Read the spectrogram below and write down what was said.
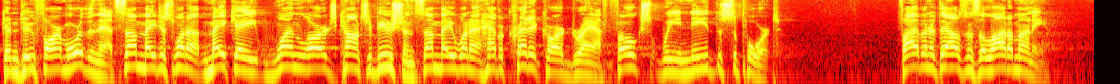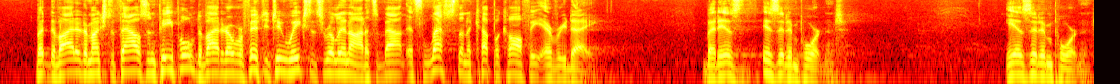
can do far more than that. Some may just want to make a one large contribution. Some may want to have a credit card draft. Folks, we need the support. 500,000 is a lot of money. But divided amongst a thousand people, divided over 52 weeks, it's really not. It's about, it's less than a cup of coffee every day. But is, is it important? Is it important?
